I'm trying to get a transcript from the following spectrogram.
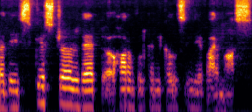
uh, they sequester that harmful chemicals in their biomass.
